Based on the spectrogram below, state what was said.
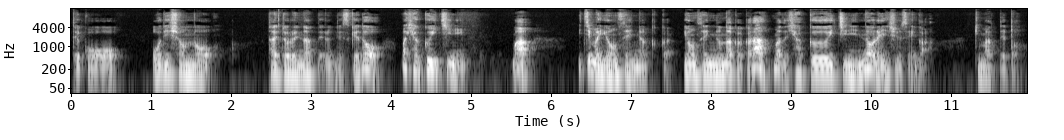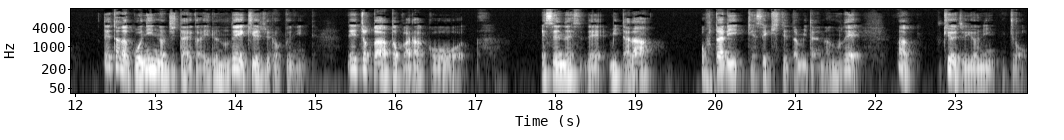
てこう、オーディションのタイトルになってるんですけど、まあ、101人。まあ、1万4000人の中か、4000人の中から、まず101人の練習生が決まってと。で、ただ5人の辞退がいるので96人。で、ちょっと後からこう、SNS で見たら、お二人欠席してたみたいなので、まあ、94人今日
